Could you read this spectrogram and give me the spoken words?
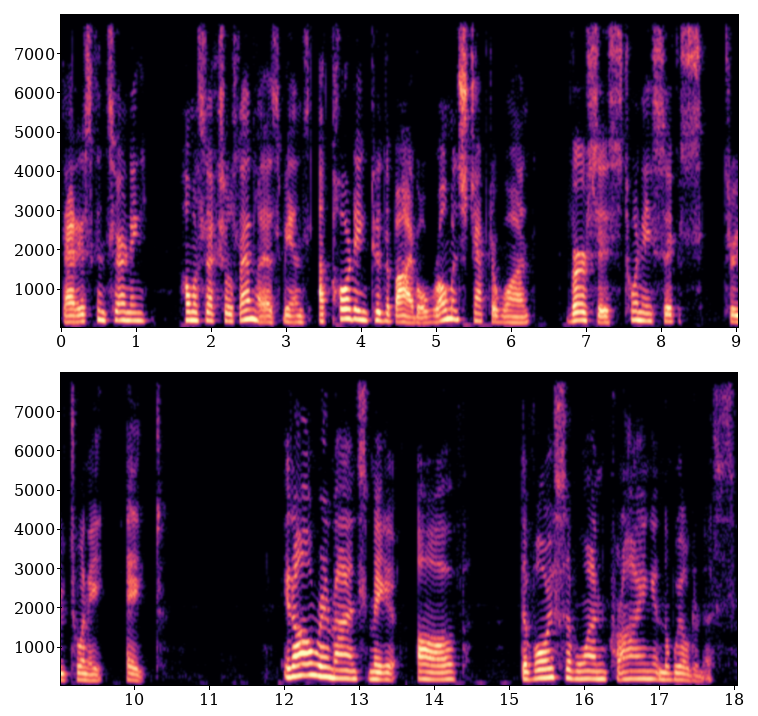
That is concerning homosexuals and lesbians according to the Bible, Romans chapter 1, verses 26 through 28. It all reminds me of the voice of one crying in the wilderness.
